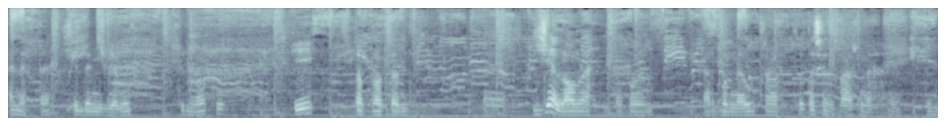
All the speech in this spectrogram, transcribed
NFT 7 milionów w tym roku i 100% y, zielone, tak powiem, carbon neutral, to też jest ważne y, w tym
